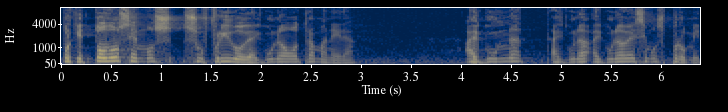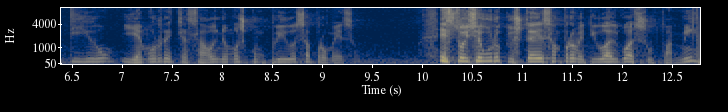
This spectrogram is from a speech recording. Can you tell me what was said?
Porque todos hemos sufrido de alguna u otra manera alguna, alguna, alguna vez hemos prometido y hemos rechazado y no hemos cumplido esa promesa. Estoy seguro que ustedes han prometido algo a su familia,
